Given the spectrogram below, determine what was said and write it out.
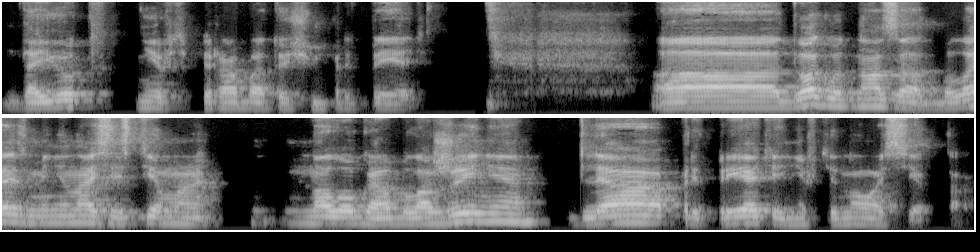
дает нефтеперерабатывающим предприятиям. А, два года назад была изменена система налогообложения для предприятий нефтяного сектора.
